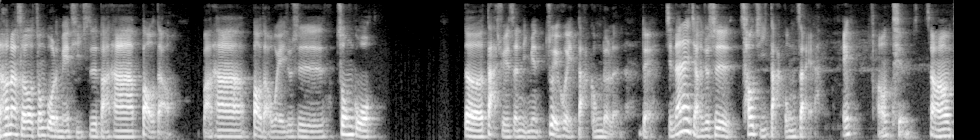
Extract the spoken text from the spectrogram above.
然后那时候中国的媒体是把他报道，把他报道为就是中国的大学生里面最会打工的人，对，简单来讲就是超级打工仔啊，诶，好像听，这好像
